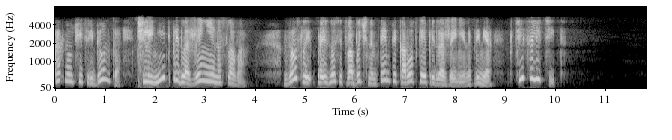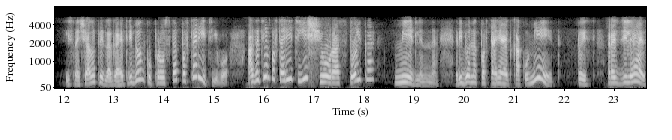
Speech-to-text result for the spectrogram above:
Как научить ребенка членить предложение на слова? Взрослый произносит в обычном темпе короткое предложение, например, «птица летит» и сначала предлагает ребенку просто повторить его, а затем повторить еще раз, только медленно. Ребенок повторяет, как умеет, то есть разделяя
